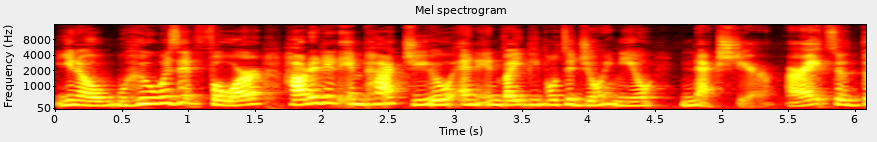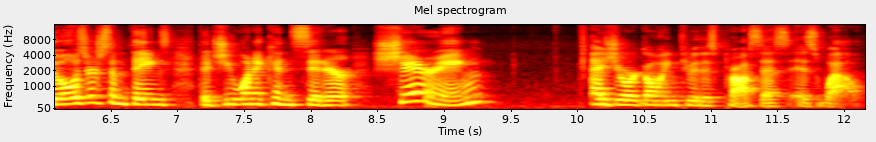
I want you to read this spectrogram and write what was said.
you know, who was it for, how did it impact you, and invite people to join you next year. All right. So those are some things that you want to consider sharing as you're going through this process as well.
